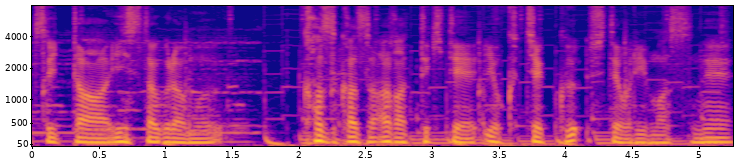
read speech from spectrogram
ツイッター、インスタグラム、数々上がってきてよくチェックしておりますね。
